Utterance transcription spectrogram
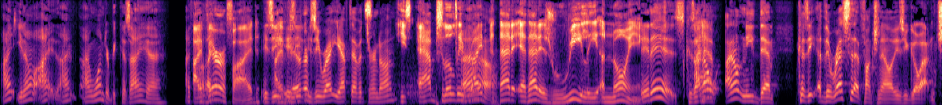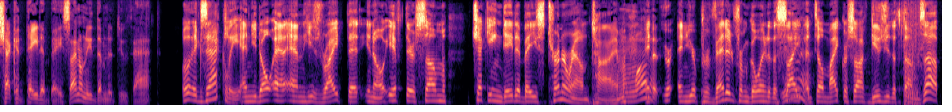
I, you know, I, I, I wonder because I, uh, I, I verified. I, is he is, he is he right? You have to have it turned on. He's absolutely oh. right, and that and that is really annoying. It is because I, I, don't have, I don't need them because the, uh, the rest of that functionality is you go out and check a database. I don't need them to do that. Well, exactly, and you don't. And, and he's right that you know if there's some checking database turnaround time, mm, and you're, and you're, prevented from going to the site yeah. until Microsoft gives you the thumbs up,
